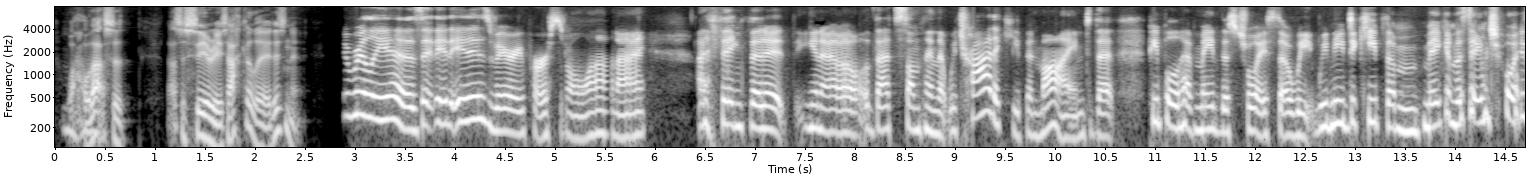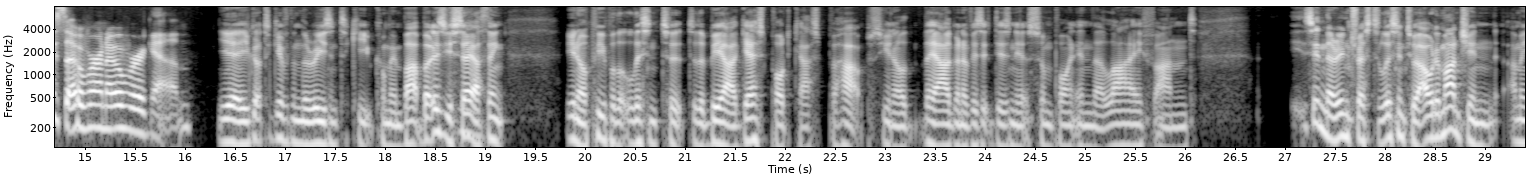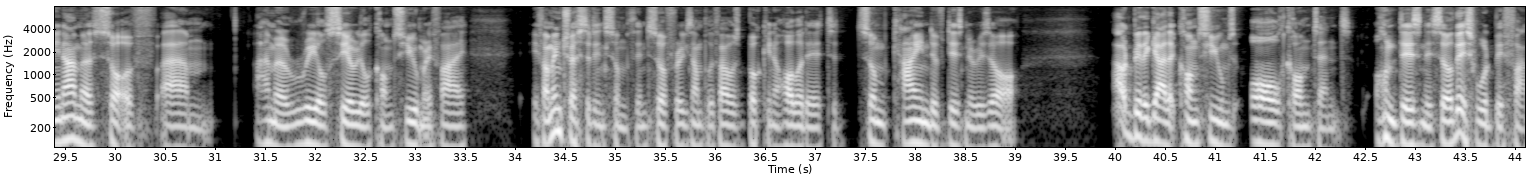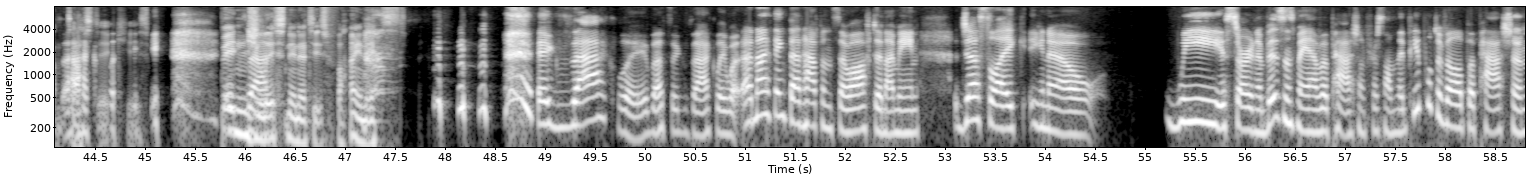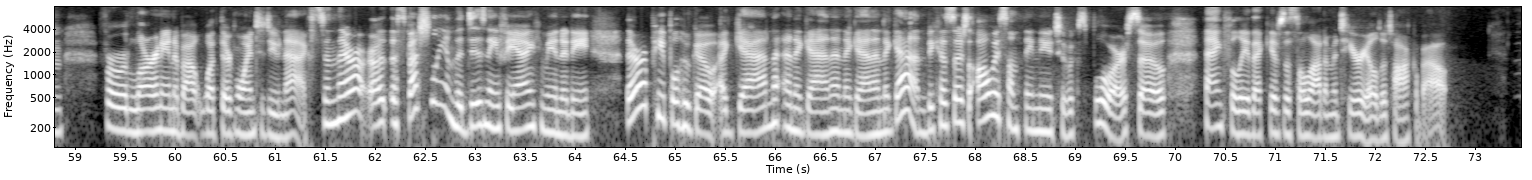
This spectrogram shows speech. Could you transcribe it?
wow, mm-hmm. that's a that's a serious accolade, isn't it? It really is. It, it, it is very personal, and I I think that it you know that's something that we try to keep in mind that people have made this choice, so we we need to keep them making the same choice over and over again. Yeah, you've got to give them the reason to keep coming back. But as you say, I think you know, people that listen to, to the Be Our Guest podcast, perhaps, you know, they are going to visit Disney at some point in their life and it's in their interest to listen to it. I would imagine, I mean, I'm a sort of, um, I'm a real serial consumer. If I, if I'm interested in something, so for example, if I was booking a holiday to some kind of Disney resort, I would be the guy that consumes all content on Disney. So this would be fantastic. Exactly. Binge exactly. listening at its finest. exactly. That's exactly what. And I think that happens so often. I mean, just like, you know, we starting a business may have a passion for something. People develop a passion for learning about what they're going to do next. And there are, especially in the Disney fan community, there are people who go again and again and again and again because there's always something new to explore. So thankfully, that gives us a lot of material to talk about.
